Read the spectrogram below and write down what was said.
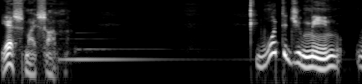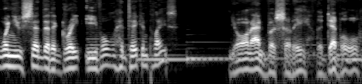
Yes, my son. What did you mean when you said that a great evil had taken place? Your adversary, the devil,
